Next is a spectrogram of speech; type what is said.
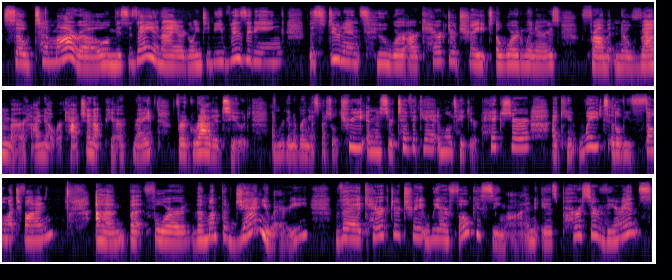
So tomorrow, Mrs. A and I are going to be visiting the students who were our Character Trait Award winners from November. I know we're catching up here, right? For gratitude. And we're going to bring a special treat and a certificate and we'll take your picture. I can't wait. It'll be so much fun. Um, but for the month of January, the character trait we are focusing on is perseverance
